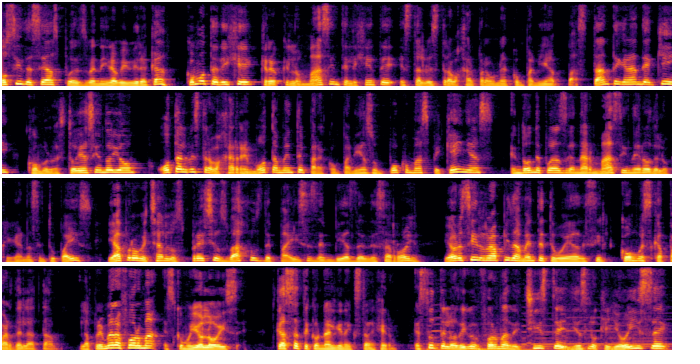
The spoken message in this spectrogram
o si deseas puedes venir a vivir acá. Como te dije, creo que lo más inteligente es tal vez trabajar para una compañía bastante grande aquí, como lo estoy haciendo yo, o tal vez trabajar remotamente para compañías un poco más pequeñas, en donde puedas ganar más dinero de lo que ganas en tu país, y aprovechar los precios bajos de países en vías de desarrollo. Y ahora sí, rápidamente te voy a decir cómo escapar de la TAM. La primera forma es como yo lo hice. Cásate con alguien extranjero. Esto te lo digo en forma de chiste y es lo que yo hice,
